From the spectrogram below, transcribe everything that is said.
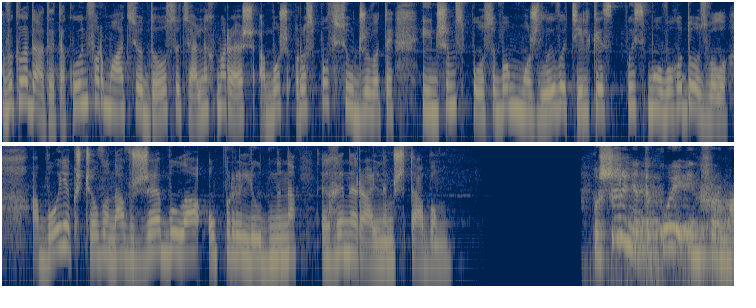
Викладати таку інформацію до соціальних мереж або ж розповсюджувати іншим способом можливо тільки з письмового дозволу, або якщо вона вже була оприлюднена Генеральним штабом. Поширення такої інформації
